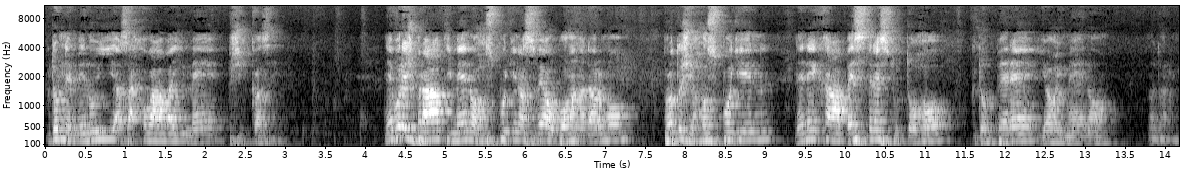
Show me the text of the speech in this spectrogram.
kdo mne milují a zachovávají mé příkazy. Nebudeš brát jméno hospodina svého Boha nadarmo, protože hospodin nenechá bez trestu toho, kdo bere jeho jméno nadarmo.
